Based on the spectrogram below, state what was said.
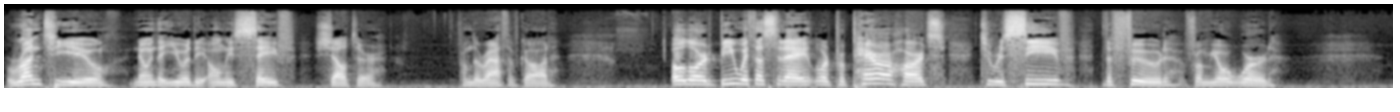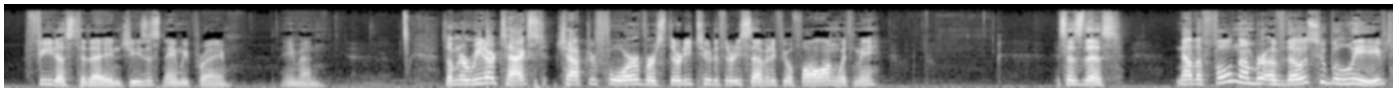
run to you, knowing that you are the only safe shelter from the wrath of God. Oh Lord, be with us today. Lord, prepare our hearts to receive the food from your word. Feed us today. In Jesus' name we pray. Amen. So I'm going to read our text, chapter 4, verse 32 to 37, if you'll follow along with me. It says this Now the full number of those who believed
